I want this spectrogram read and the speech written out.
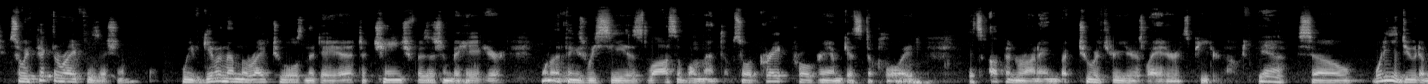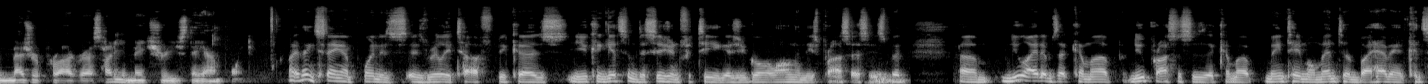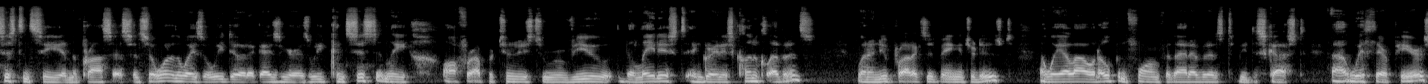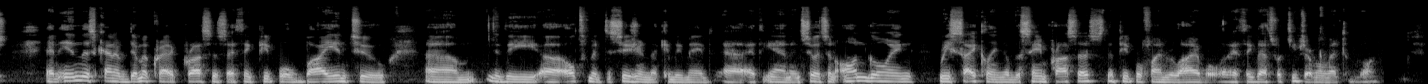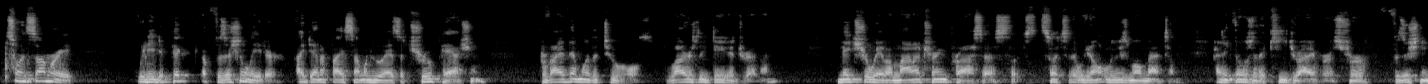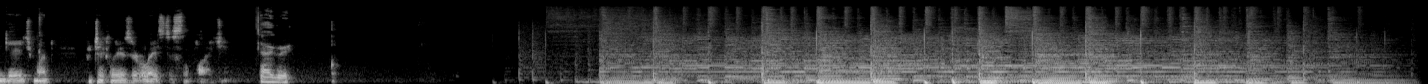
So we picked the right physician. We've given them the right tools and the data to change physician behavior. One of the things we see is loss of momentum. So a great program gets deployed, it's up and running, but two or three years later, it's petered out. Yeah. So what do you do to measure progress? How do you make sure you stay on point? I think staying on point is, is really tough because you can get some decision fatigue as you go along in these processes. But um, new items that come up, new processes that come up, maintain momentum by having a consistency in the process. And so, one of the ways that we do it at Geisinger is we consistently offer opportunities to review the latest and greatest clinical evidence when a new product is being introduced, and we allow an open forum for that evidence to be discussed uh, with their peers. And in this kind of democratic process, I think people buy into um, the uh, ultimate decision that can be made uh, at the end. And so it's an ongoing recycling of the same process that people find reliable. And I think that's what keeps our momentum going. So, in summary, we need to pick a physician leader, identify someone who has a true passion, provide them with the tools, largely data driven, make sure we have a monitoring process such- that we don't lose momentum. I think those are the key drivers for physician engagement, particularly as it relates to supply chain. I agree.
